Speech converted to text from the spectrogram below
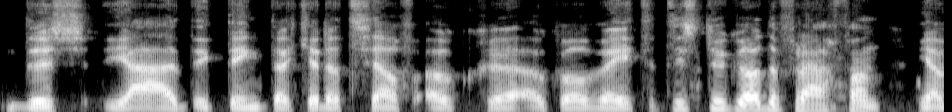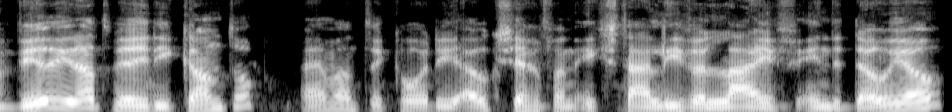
Dus ja, ik denk dat je dat zelf ook, ook wel weet. Het is natuurlijk wel de vraag van, ja, wil je dat? Wil je die kant op? Hè, want ik hoorde je ook zeggen van ik sta liever live in de dojo.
